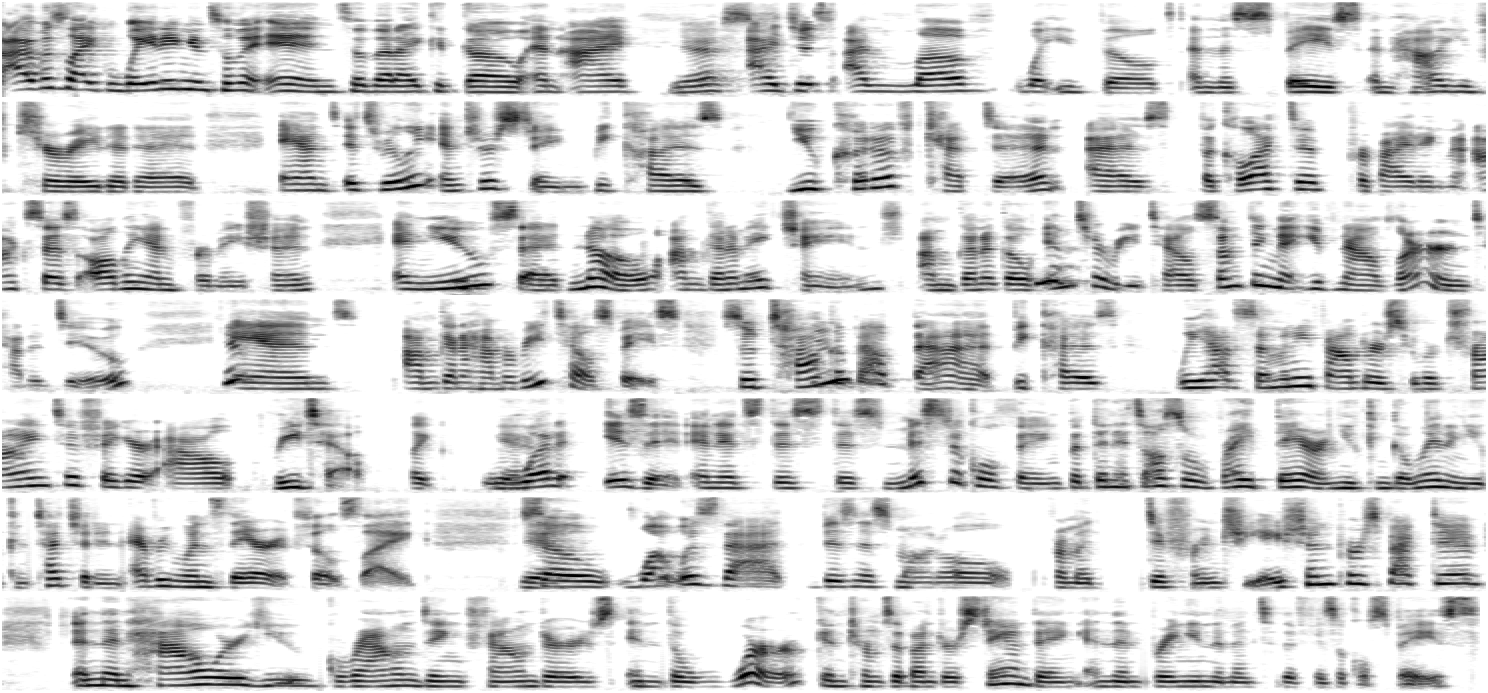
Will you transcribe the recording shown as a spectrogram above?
I I was like waiting until the end so that I could go." And I Yes. I just I love what you've built and the space and how you've curated it. And it's really interesting because you could have kept it as the collective providing the access, all the information. And you said, no, I'm going to make change. I'm going to go yeah. into retail, something that you've now learned how to do. Yeah. And I'm going to have a retail space. So, talk mm-hmm. about that because we have so many founders who are trying to figure out retail like yeah. what is it and it's this this mystical thing but then it's also right there and you can go in and you can touch it and everyone's there it feels like yeah. so what was that business model from a differentiation perspective and then how are you grounding founders in the work in terms of understanding and then bringing them into the physical space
